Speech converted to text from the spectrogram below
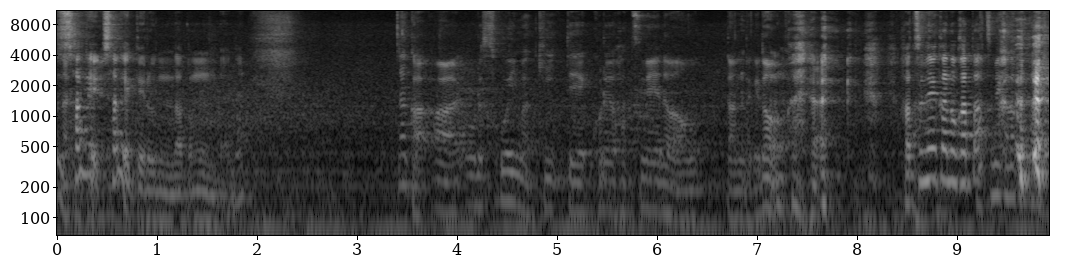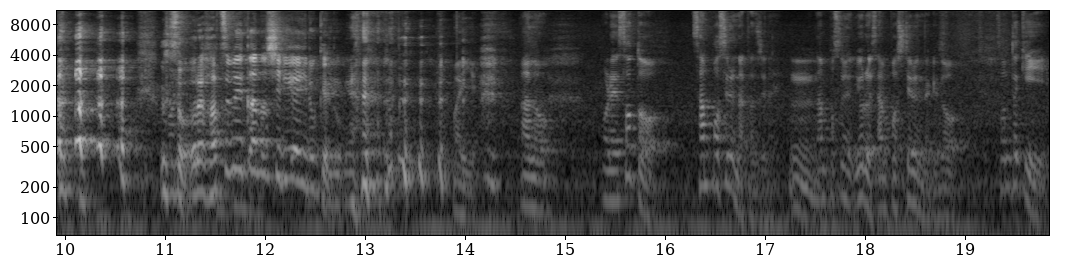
下げ下げてるんだと思うんだよねなんかあ俺すごい今聞いてこれを発明だわ思ったんだけど、発明家の方？発明家の方。嘘俺発明家の知り合いいるけど。まあいいや。あの俺外散歩するようになったじゃない、うん。散歩する夜散歩してるんだけどその時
